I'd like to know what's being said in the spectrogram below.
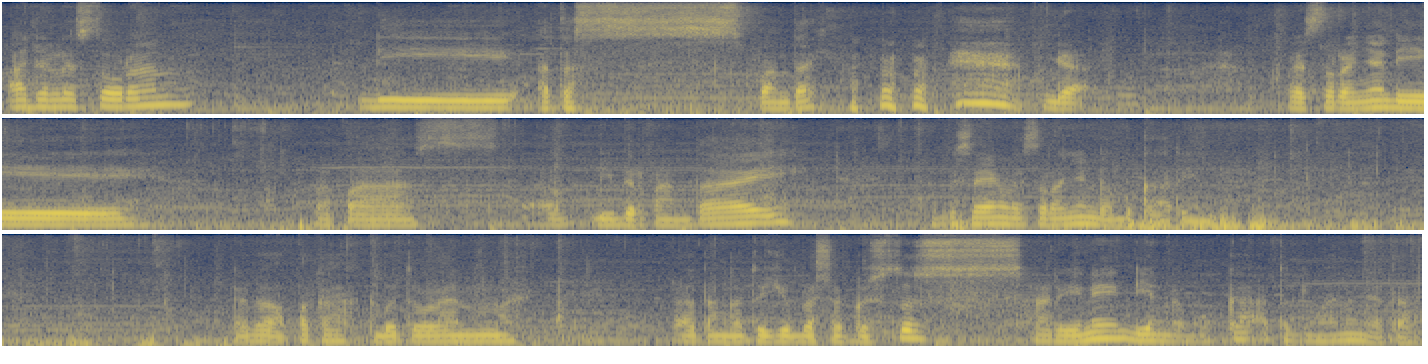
ada restoran di atas pantai. Nggak. Restorannya di lepas eh, bibir pantai. Tapi sayang restorannya nggak buka hari ini Gak apakah kebetulan eh, tanggal 17 Agustus hari ini dia nggak buka atau gimana nggak tahu.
